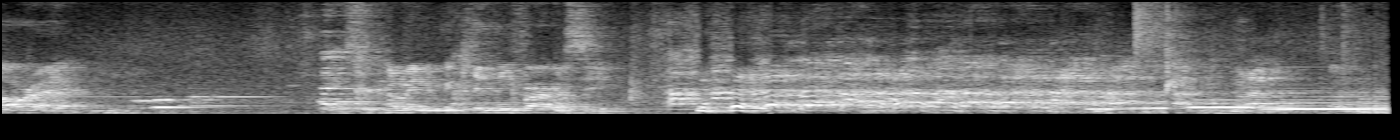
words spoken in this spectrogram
All right. Thanks for coming to McKinley Pharmacy. Yeah,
